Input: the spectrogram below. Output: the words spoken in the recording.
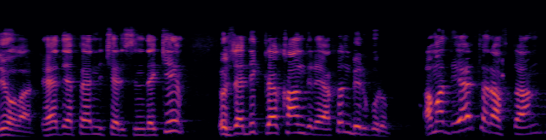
diyorlar. HDP'nin içerisindeki özellikle Kandil'e yakın bir grup. Ama diğer taraftan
